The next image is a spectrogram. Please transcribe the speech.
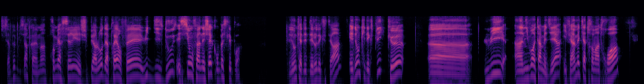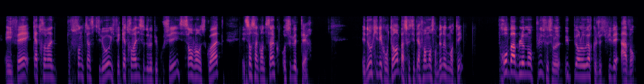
c'est un peu bizarre quand même. Hein. Première série est super lourde, après on fait 8, 10, 12. Et si on fait un échec, on baisse les poids. Et donc il y a des déloads, etc. Et donc il explique que lui, à un niveau intermédiaire, il fait 1m83 et il fait 80, pour 75 kg, il fait 90 au développé couché, 120 au squat et 155 au soulevé de terre. Et donc il est content parce que ses performances ont bien augmenté, probablement plus que sur le upper lower que je suivais avant.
